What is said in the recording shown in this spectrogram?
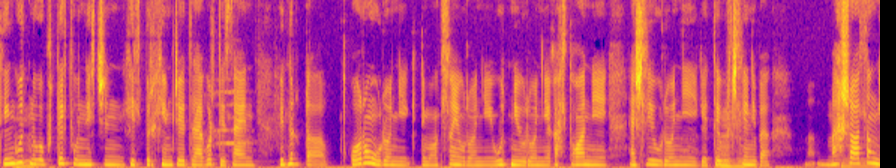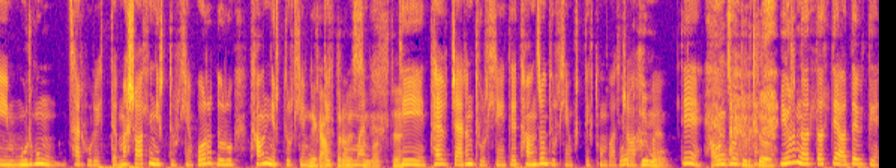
тэнгууд нөгөө бүтээгдэхүүний чинь хэлбэр хэмжээ загвар дизайн бид нар гурван өрөөний гэдэг юм унтлагын өрөөний үүдний өрөөний галтгооны ажлын өрөөний гэдэг үйлчлэгээний маш олон ийм мөргүн цар хүрээтэй маш олон нэр төрлийн 3 4 5 нэр төрлийн бүтээгдэхүүн маань тий 50 60 төрлийн тий 500 төрлийн бүтээгдэхүүн болж байгаа байхгүй тий. 500 төрлөө? Ер нь бол тий одоо юу гэдэг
